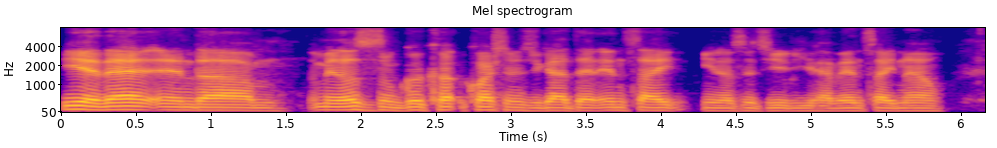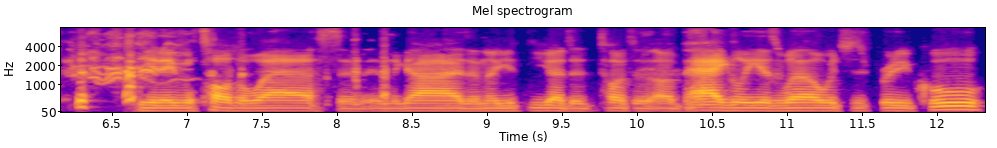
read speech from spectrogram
Yeah, that and um, I mean those are some good questions. You got that insight, you know, since you you have insight now, being able to talk to Wes and, and the guys. I know you, you got to talk to uh, Bagley as well, which is pretty cool.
